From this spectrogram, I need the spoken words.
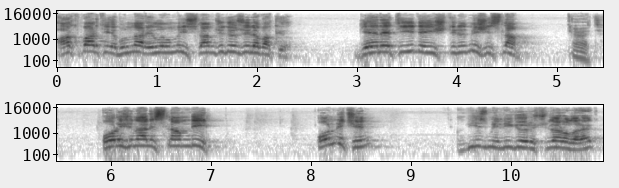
AK Parti'ye bunlar ılımlı İslamcı gözüyle bakıyor. Genetiği değiştirilmiş İslam. Evet. Orijinal İslam değil. Onun için biz milli görüşçüler olarak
